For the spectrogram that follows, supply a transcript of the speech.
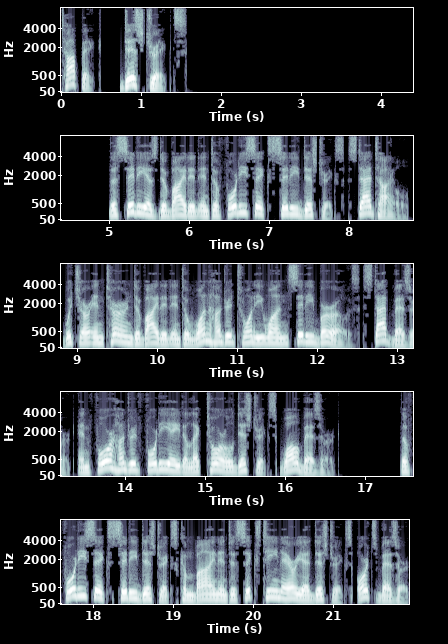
Topic: Districts. The city is divided into 46 city districts Stadtteil, which are in turn divided into 121 city boroughs Stadtbezirk and 448 electoral districts Wahlbezirk. The 46 city districts combine into 16 area districts Ortsbezirk,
